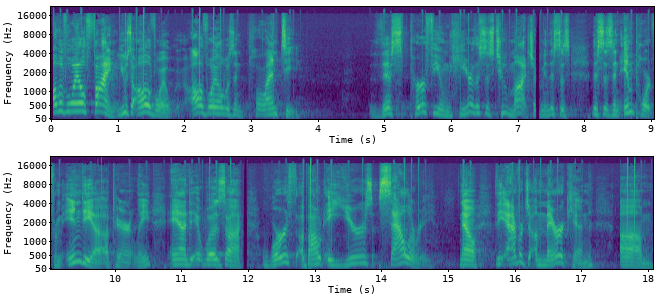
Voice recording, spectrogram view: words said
Olive oil, fine. Use olive oil. Olive oil was in plenty this perfume here this is too much. I mean this is this is an import from india apparently and it was uh, worth about a year's salary. Now the average american um,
